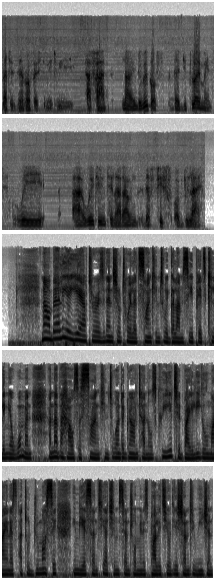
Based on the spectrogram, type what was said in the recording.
That is the rough estimate we have had. Now, in the week of the deployment, we are waiting till around the 5th of July. Now, barely a year after a residential toilet sank into a Galamsey pit, killing a woman, another house has sunk into underground tunnels created by illegal miners at Odumase in the Asante Akyem Central Municipality of the Ashanti region.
